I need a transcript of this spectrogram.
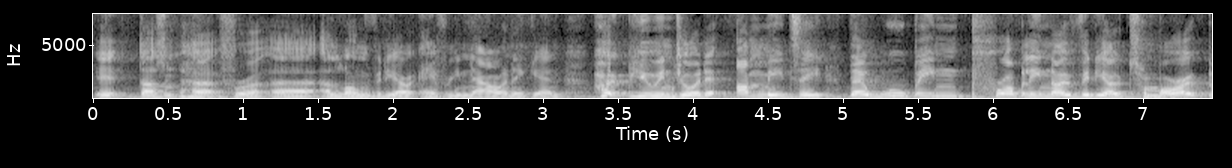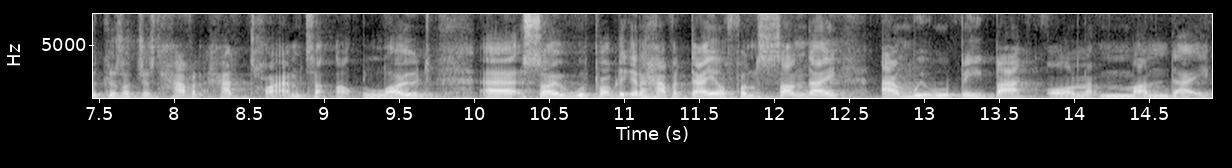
it doesn't hurt for a, a long video every now and again. Hope you enjoyed it. I'm Meadsy. There will be probably no video tomorrow because I just haven't had time to upload. Uh, so we're probably going to have a day off on Sunday and we will be back on Monday.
